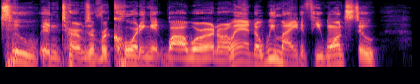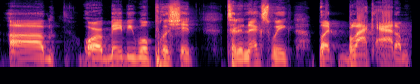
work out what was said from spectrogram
too in terms of recording it while we're in Orlando. We might if he wants to, um, or maybe we'll push it to the next week. But Black Adam,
